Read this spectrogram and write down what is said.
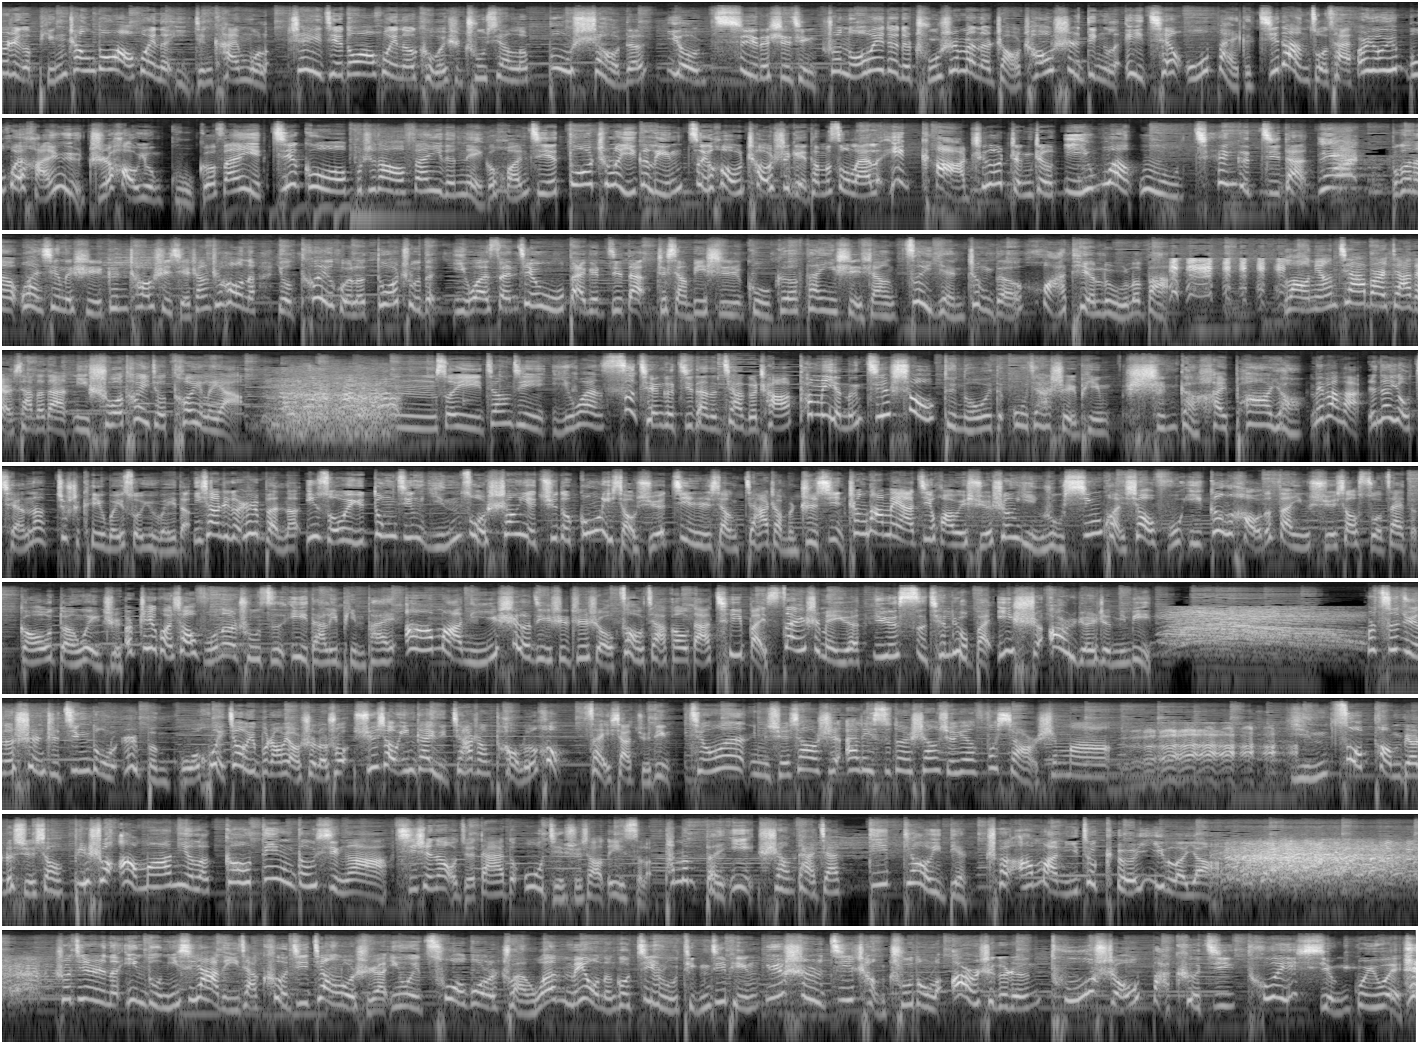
说这个平昌冬奥会呢已经开幕了，这一届冬奥会呢可谓是出现了不少的有趣的事情。说挪威队的厨师们呢找超市订了一千五百个鸡蛋做菜，而由于不会韩语，只好用谷歌翻译，结果不知道翻译的哪个环节多出了一个零，最后超市给他们送来了一卡车整整一万五千个鸡蛋。不过呢，万幸的是跟超市协商之后呢，又退回了多出的一万三千五百个鸡蛋。这想必是谷歌翻译史上最严重的滑铁卢了。吧，老娘加班加点下的蛋，你说退就退了呀？嗯，所以将近一万四千个鸡蛋的价格差，他们也能接受。对挪威的物价水平深感害怕呀。没办法，人家有钱呢，就是可以为所欲为的。你像这个日本呢，一所位于东京银座商业区的公立小学，近日向家长们致信，称他们呀计划为学生引入新款校服，以更好的反映学校所在的高端位置。而这款校服呢，出自意大利品牌阿玛尼设计师之手，造价高达七百三十美元。约四千六百一十二元人民币，而此举呢，甚至惊动了日本国会。教育部长表示了，说学校应该与家长讨论后再下决定。请问你们学校是爱丽斯顿商学院附小是吗？银座旁边的学校，别说阿玛尼了，高定都行啊。其实呢，我觉得大家都误解学校的意思了，他们本意是让大家低调一点，穿阿玛尼就可以了呀。说近日呢，印度尼西亚的一架客机降落时啊，因为错过了转弯，没有能够进入停机坪，于是机场出动了二十个人，徒手把客机推行归位。嘿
